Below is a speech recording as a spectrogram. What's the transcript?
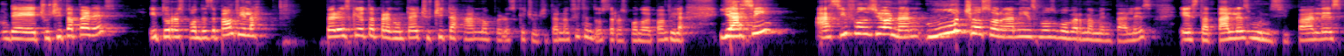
de Chuchita Pérez y tú respondes de Pánfila. Pero es que yo te pregunté de Chuchita. Ah, no, pero es que Chuchita no existe, entonces te respondo de Pánfila. Y así, así funcionan muchos organismos gubernamentales, estatales, municipales,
